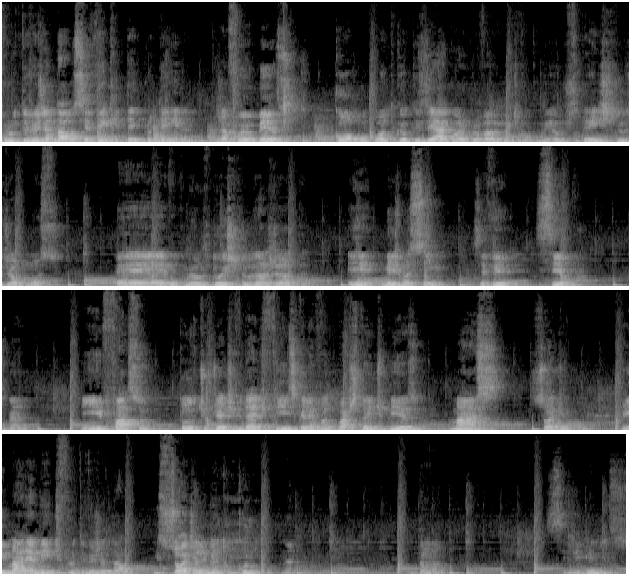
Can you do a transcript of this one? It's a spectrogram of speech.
fruta e vegetal você vê que tem proteína. Já fui obeso, como o quanto que eu quiser, agora provavelmente eu vou comer uns 3 kg de almoço, é, vou comer uns 2 kg na janta e mesmo assim você vê seco, né? E faço todo tipo de atividade física, levanto bastante peso, mas só de primariamente fruta e vegetal e só de alimento cru, né? Então, se liga nisso.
